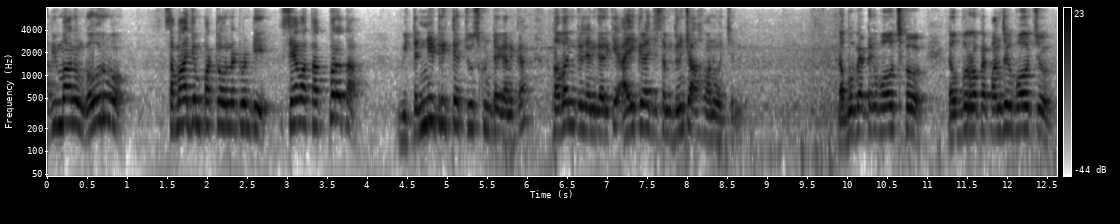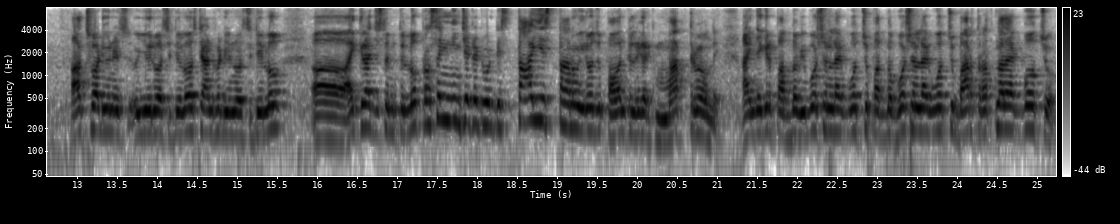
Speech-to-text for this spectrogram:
అభిమానం గౌరవం సమాజం పట్ల ఉన్నటువంటి సేవా తత్పరత వీటన్నిటిరీత్యా చూసుకుంటే కనుక పవన్ కళ్యాణ్ గారికి ఐక్యరాజ్య సమితి నుంచి ఆహ్వానం వచ్చింది. డబ్బు పెట్టకపోవచ్చు డబ్బు రూపాయి పంచకపోవచ్చు ఆక్స్ఫర్డ్ యూనివర్సి యూనివర్సిటీలో స్టాన్ఫర్డ్ యూనివర్సిటీలో ఐక్యరాజ్య సమితుల్లో ప్రసంగించేటటువంటి స్థాయి స్థానం ఈరోజు పవన్ కళ్యాణ్ గారికి మాత్రమే ఉంది. ఆయన దగ్గర పద్మ విభూషణ్ లేకపోవచ్చు పద్మభూషణ్ లేకపోవచ్చు భారత రత్న లేకపోవచ్చు.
